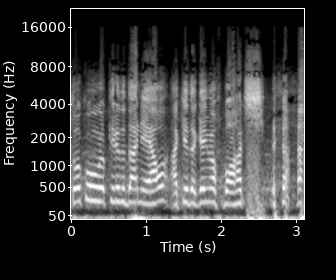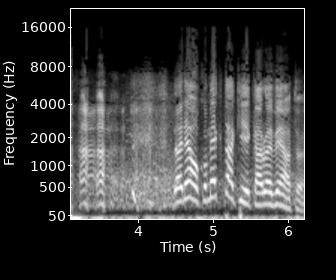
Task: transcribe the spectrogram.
Tô com o meu querido Daniel, aqui da Game of Bots. Daniel, como é que tá aqui, cara, o evento?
